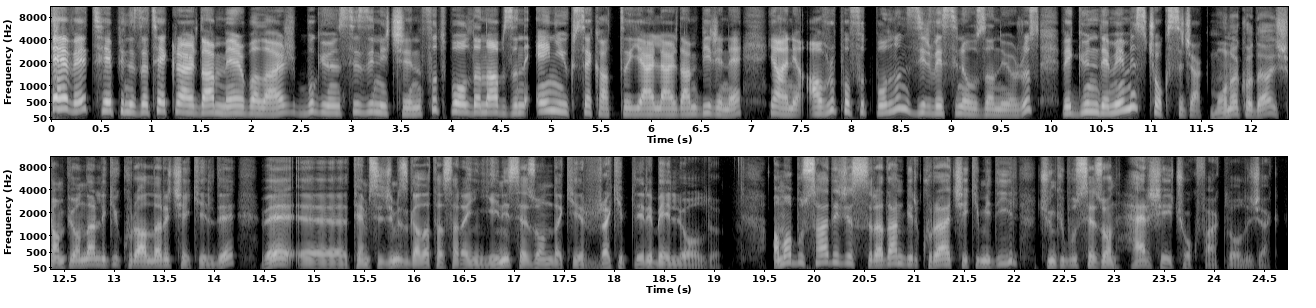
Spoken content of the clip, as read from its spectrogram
Evet, hepinize tekrardan merhabalar. Bugün sizin için futbolda nabzın en yüksek attığı yerlerden birine, yani Avrupa futbolunun zirvesine uzanıyoruz ve gündemimiz çok sıcak. Monaco'da Şampiyonlar Ligi kuralları çekildi ve e, temsilcimiz Galatasaray'ın yeni sezondaki rakipleri belli oldu. Ama bu sadece sıradan bir kura çekimi değil çünkü bu sezon her şey çok farklı olacak.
